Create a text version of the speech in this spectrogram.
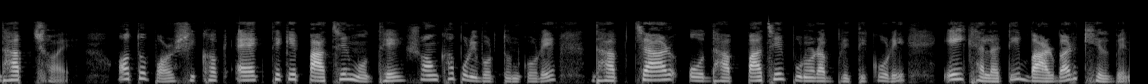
ধাপ ছয়। অতঃপর শিক্ষক এক থেকে পাঁচের মধ্যে সংখ্যা পরিবর্তন করে ধাপ চার ও ধাপ পাঁচের পুনরাবৃত্তি করে এই খেলাটি বারবার খেলবেন।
